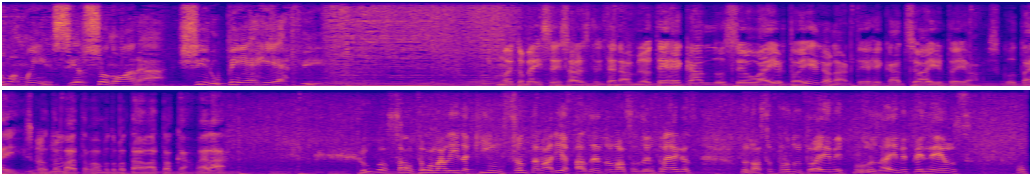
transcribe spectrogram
No Amanhecer Sonora, Giro PRF. Muito bem, 6 horas e 39 minutos. Tem recado do seu Ayrton aí, Leonardo? Tem recado do seu Ayrton aí, ó. Escuta aí, escuta, Vamos. bota, vamos botar lá tocar. Vai lá. Chuva saltando na lida aqui em Santa Maria, fazendo nossas entregas do nosso produto AM Plus, AM Pneus, o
